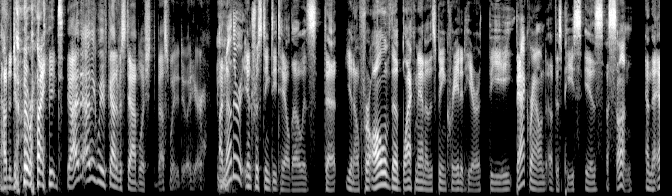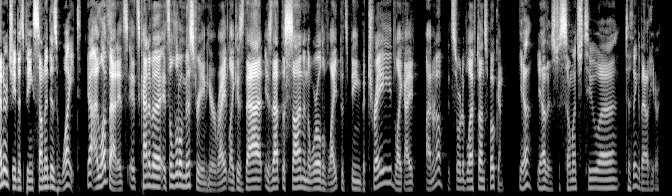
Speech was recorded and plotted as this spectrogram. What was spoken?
how to do it right. Yeah, I, th- I, think we've kind of established the best way to do it here. Another interesting detail, though, is that, you know, for all of the black mana that's being created here, the background of this piece is a sun. And the energy that's being summoned is white. Yeah, I love that. It's it's kind of a it's a little mystery in here, right? Like is that is that the sun in the world of light that's being betrayed? Like I I don't know. It's sort of left unspoken. Yeah, yeah, there's just so much to uh to think about here.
